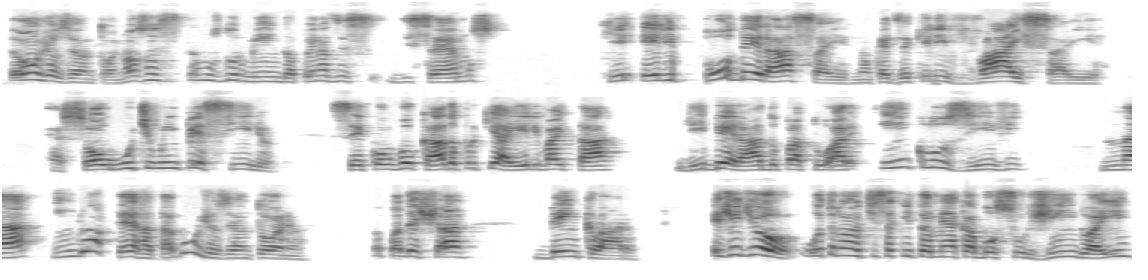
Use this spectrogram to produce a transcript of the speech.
Então, José Antônio, nós não estamos dormindo, apenas dissemos que ele poderá sair, não quer dizer que ele vai sair. É só o último empecilho ser convocado, porque aí ele vai estar liberado para atuar, inclusive na Inglaterra, tá bom, José Antônio? Só para deixar bem claro. Egidio, outra notícia que também acabou surgindo aí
